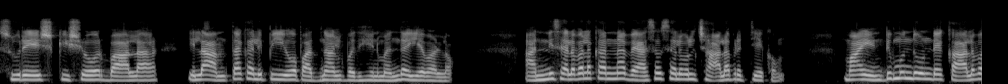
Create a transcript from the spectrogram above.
సురేష్ కిషోర్ బాల ఇలా అంతా కలిపి ఓ పద్నాలుగు పదిహేను మంది అయ్యేవాళ్ళం. అన్ని సెలవుల కన్నా వేసవి సెలవులు చాలా ప్రత్యేకం. మా ఇంటి ముందు ఉండే కాలువ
